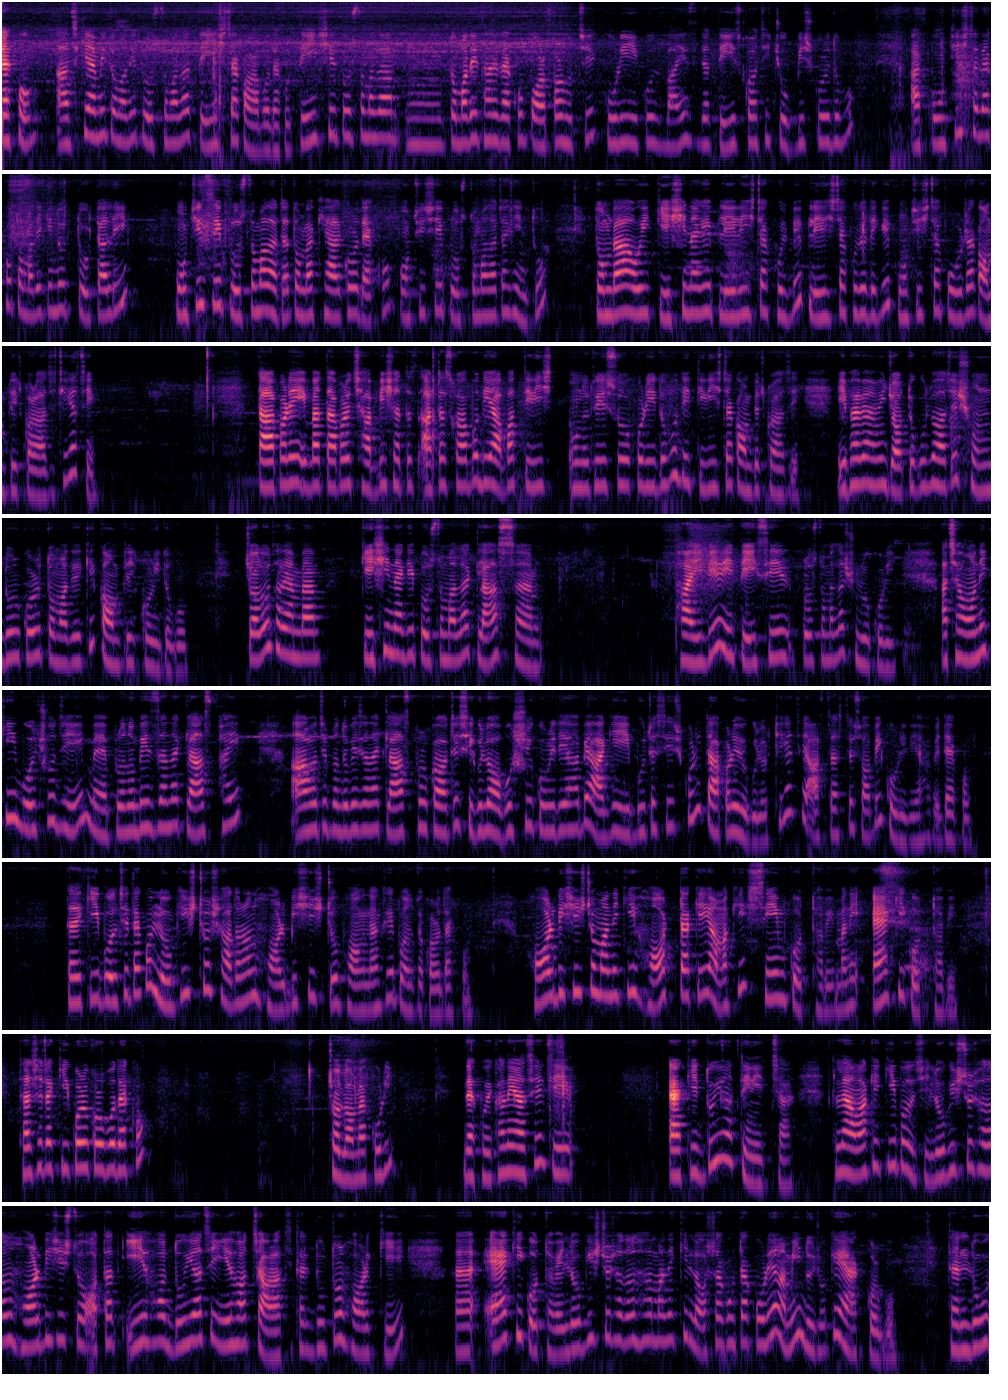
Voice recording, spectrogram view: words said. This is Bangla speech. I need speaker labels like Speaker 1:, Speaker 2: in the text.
Speaker 1: দেখো, আজকে আমি তোমাদের প্রশ্নমালা তেইশটা করাবো। দেখো তেইশের প্রশ্নমালা তোমাদের তাহলে দেখো, পরপর হচ্ছে কুড়ি, একুশ, বাইশ যা তেইশ করাচ্ছি চব্বিশ করে দেবো। আর পঁচিশটা দেখো, তোমাদের কিন্তু টোটালি পঁচিশ এই প্রশ্নমালাটা তোমরা খেয়াল করে দেখো, পঁচিশ এই প্রশ্নমালাটা কিন্তু তোমরা ওই কেশিন আগে প্লে লিস্টটা খুলবে প্লে লিস্টটা খুলে দেখবে পঁচিশটা পুরোটা কমপ্লিট করা আছে, ঠিক আছে? তারপরে এবার তারপরে ছাব্বিশ, সাতাশ, আঠাশ করাবো, দিয়ে আবার তিরিশ উনত্রিশও করিয়ে দেবো, দিয়ে তিরিশটা কমপ্লিট করা আছে। এভাবে আমি যতগুলো আছে সুন্দর করে তোমাদেরকে কমপ্লিট করিয়ে দেবো। চলো তাহলে আমরা কেশিন আগে প্রশ্নমালা ক্লাস ফাইভের এই তেইশের প্রশ্নমালা শুরু করি। আচ্ছা অনেকেই বলছো যে প্রণবেশ জানা ক্লাস ফাইভ আর হচ্ছে প্রণবেশ জানা ক্লাস ফোর করাতে সেগুলো অবশ্যই করে দেওয়া হবে, আগে এই বইটা শেষ করি, তারপরে ওইগুলো ঠিক আছে? আস্তে আস্তে সবই করে দেওয়া হবে, দেখো। তাহলে কি বলছে? দেখো, লঘিষ্ঠ, সাধারণ, হর বিশিষ্ট ভগ্নাংশে পরিণত করো। দেখো, হর বিশিষ্ট মানে কি? হরটাকে আমাকে সেম করতে হবে মানে একই করতে হবে। তাহলে সেটা কি করে করব দেখো? চলো আমরা করি। দেখো, এখানে আছে যে একের দুই আর তিনের চার। তাহলে আমাকে কি বলেছে? লঘিষ্ঠ, সাধারণ, হর বিশিষ্ট, অর্থাৎ এর হর দুই আছে এর হর চার আছে। তাহলে দুটোর হরকে একই করতে হবে। লঘিষ্ঠ, সাধারণ হর মানে কি? লসাগুটা করে আমি দুটোকে এক করব। তাহলে লু,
